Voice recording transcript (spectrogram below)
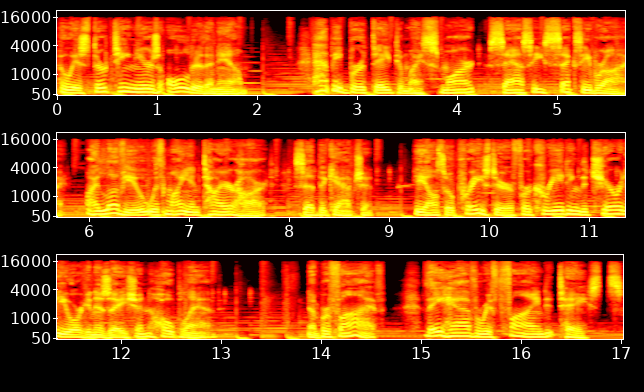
who is 13 years older than him. Happy birthday to my smart, sassy, sexy bride. I love you with my entire heart, said the caption. He also praised her for creating the charity organization Hopeland. Number 5. They have refined tastes.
